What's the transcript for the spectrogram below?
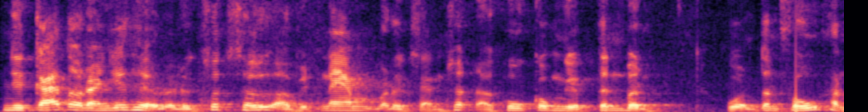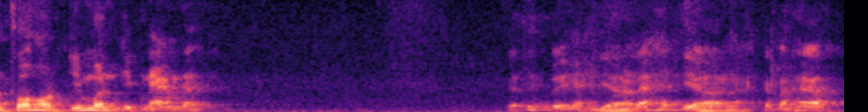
Như cái tôi đang giới thiệu là được xuất xứ ở Việt Nam và được sản xuất ở khu công nghiệp Tân Bình, quận Tân Phú, thành phố Hồ Chí Minh, Việt Nam đây. Cái thiết bị hẹn giờ nó đã hết giờ nè, các bạn thấy không?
